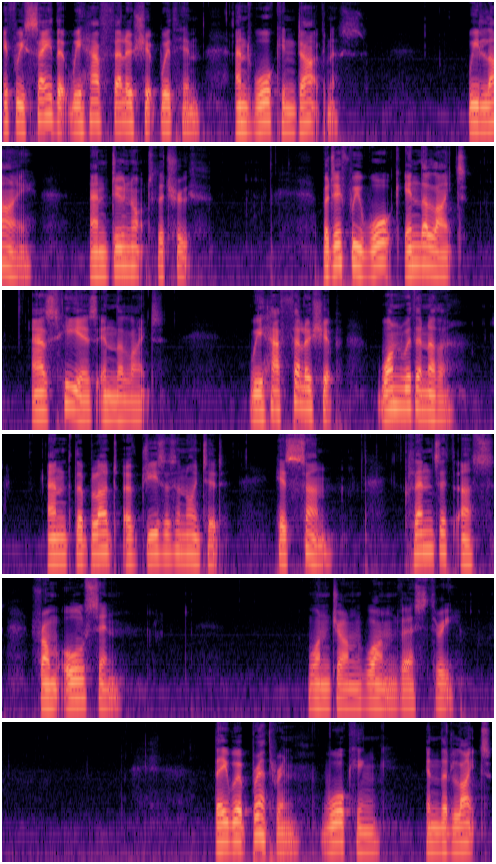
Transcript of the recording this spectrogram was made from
If we say that we have fellowship with him and walk in darkness, we lie and do not the truth. But if we walk in the light, as he is in the light, we have fellowship one with another, and the blood of Jesus anointed, his Son, cleanseth us from all sin. 1 John 1 verse 3. They were brethren walking in the light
